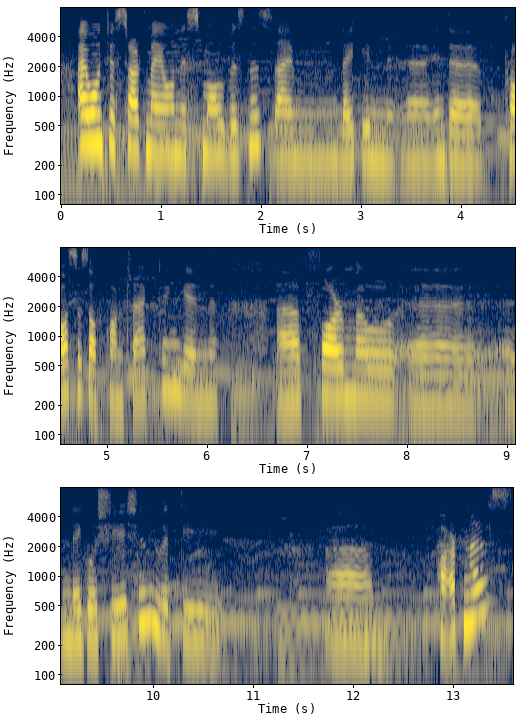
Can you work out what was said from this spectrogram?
I want to start my own small business. I'm like in, uh, in the process of contracting and uh, formal uh, negotiation with the um, partners.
